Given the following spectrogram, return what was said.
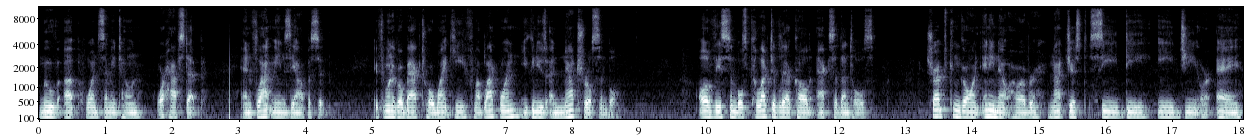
move up one semitone or half step, and flat means the opposite. If you want to go back to a white key from a black one, you can use a natural symbol. All of these symbols collectively are called accidentals. Sharps can go on any note, however, not just C, D, E, G, or A,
